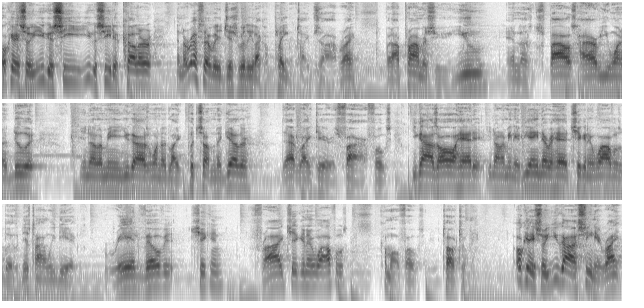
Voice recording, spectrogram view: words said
Okay, so you can see you can see the color, and the rest of it is just really like a plating type job, right? But I promise you, you and the spouse, however you want to do it, you know what I mean? You guys want to like put something together, that right there is fire, folks. You guys all had it, you know what I mean? If you ain't never had chicken and waffles, but this time we did red velvet chicken, fried chicken and waffles. Come on, folks, talk to me. Okay, so you guys seen it, right?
